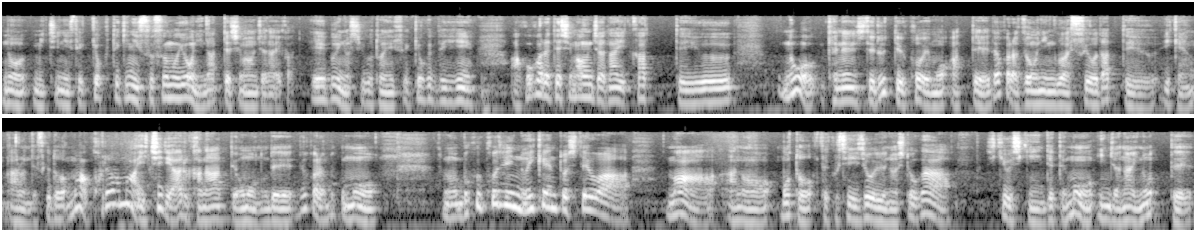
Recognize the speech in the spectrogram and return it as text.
の道に積極的に進むようになってしまうんじゃないか。AV の仕事に積極的に憧れてしまうんじゃないかっていうのを懸念してるっていう声もあってだからゾーニングは必要だっていう意見あるんですけどまあこれはまあ一理あるかなって思うのでだから僕もそその僕個人の意見としてはまああの元セクシー女優の人が始球式に出てもいいんじゃないのって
